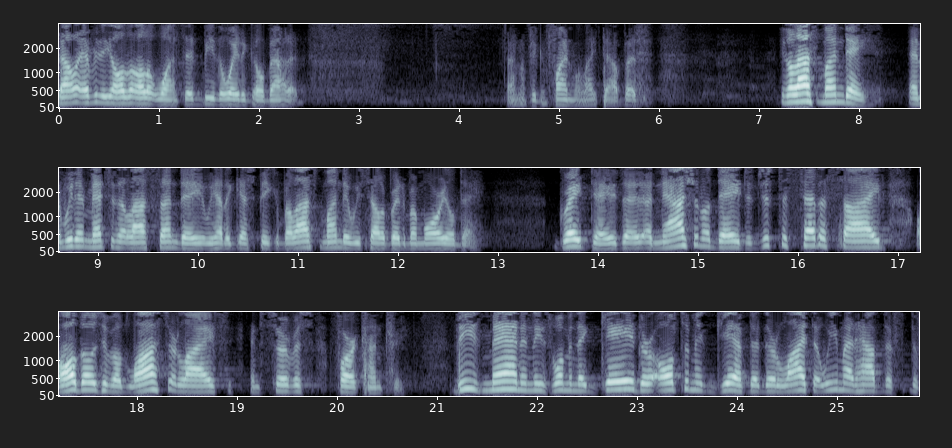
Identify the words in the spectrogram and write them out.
everything all, all at once. That'd be the way to go about it. I don't know if you can find one like that, but you know, last Monday, and we didn't mention it last Sunday, we had a guest speaker, but last Monday we celebrated Memorial Day great day, a national day to just to set aside all those who have lost their lives in service for our country. These men and these women that gave their ultimate gift, their, their life, that we might have the, the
